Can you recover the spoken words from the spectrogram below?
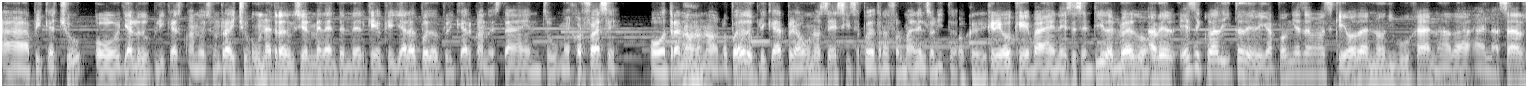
a Pikachu o ya lo duplicas cuando es un Raichu. Una traducción me da a entender que ya lo puedo duplicar cuando está en su mejor fase. O otra, no, Ajá. no, no, lo puedo duplicar, pero aún no sé si se puede transformar él solito. Creo que va en ese sentido. Luego, a ver, ese cuadrito de Vegapunk ya sabemos que Oda no dibuja nada al azar.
